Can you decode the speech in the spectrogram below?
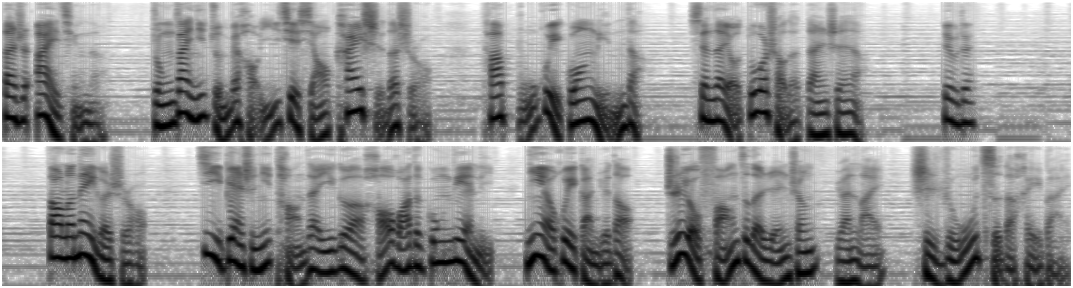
但是爱情呢，总在你准备好一切想要开始的时候，它不会光临的。现在有多少的单身啊，对不对？到了那个时候，即便是你躺在一个豪华的宫殿里，你也会感觉到。只有房子的人生，原来是如此的黑白。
